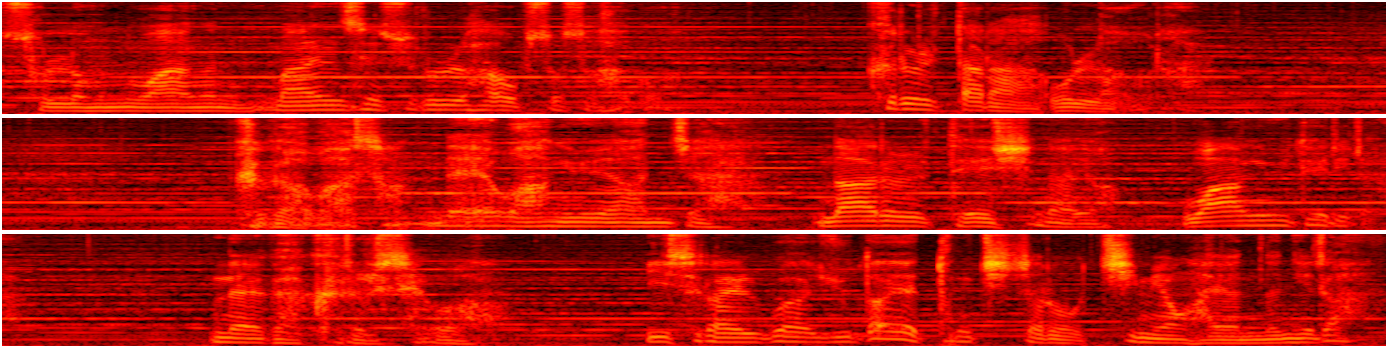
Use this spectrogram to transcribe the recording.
솔로몬 왕은 만세수를 하옵소서 하고 그를 따라 올라오라. 그가 와서 내 왕위에 앉아 나를 대신하여 왕이 되리라. 내가 그를 세워 이스라엘과 유다의 통치자로 지명하였느니라.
